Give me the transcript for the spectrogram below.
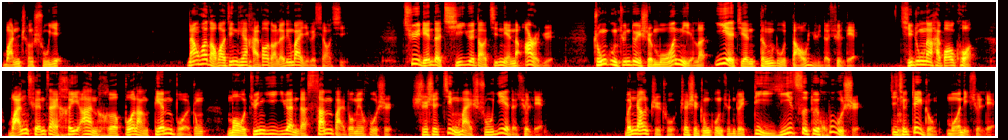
完成输液。南华早报今天还报道了另外一个消息：去年的七月到今年的二月，中共军队是模拟了夜间登陆岛屿的训练，其中呢还包括完全在黑暗和波浪颠簸中，某军医医院的三百多名护士实施静脉输液的训练。文章指出，这是中共军队第一次对护士进行这种模拟训练。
